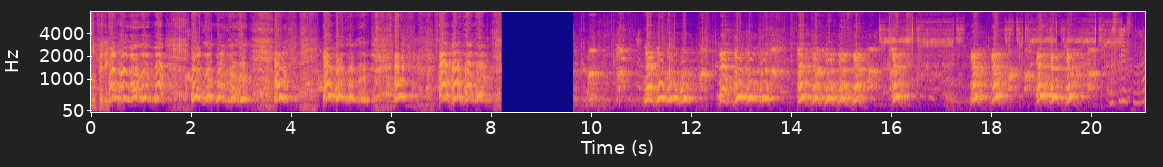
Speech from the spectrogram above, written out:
Супер. эти. Быстрее снимай.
